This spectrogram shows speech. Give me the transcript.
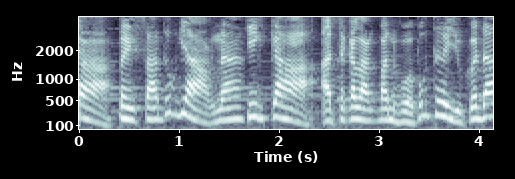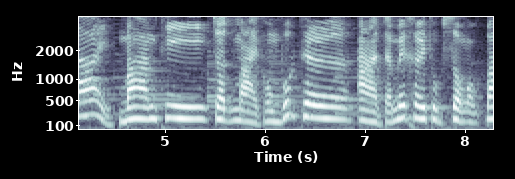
ก่า ไปซะทุกอย่างนะ กิ้งก่าอาจจะกำลังปันหัวพวกเธออยู่ก็ได้ บางทีจดหมายของพวกเธอ อาจจะไม่เคยถูกส่งออกไป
